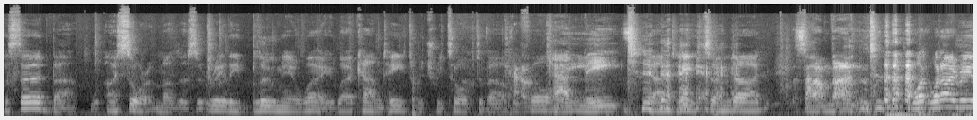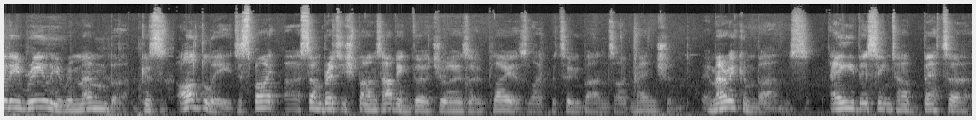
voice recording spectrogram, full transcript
The third band I saw at Mother's that really blew me away were Canned Heat, which we talked about Can, before. Canned Heat. Canned Heat. And uh, the Spam Band. what, what I really, really remember, because oddly, despite uh, some British bands having virtuoso players like the two bands I've mentioned, American bands, A, they seem to have better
